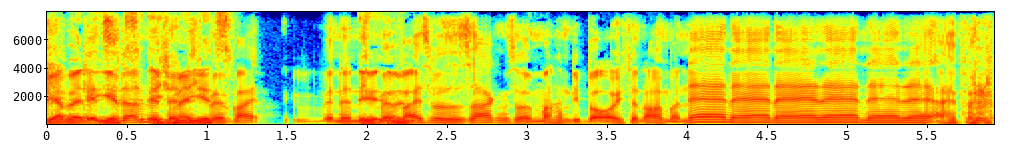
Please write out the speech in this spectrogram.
Ja, aber jetzt, dann, wenn, ich mein, jetzt, wenn er nicht mehr weiß, was er sagen soll, machen die bei euch dann auch immer ne, ne, ne, ne, ne, ne, einfach nur.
